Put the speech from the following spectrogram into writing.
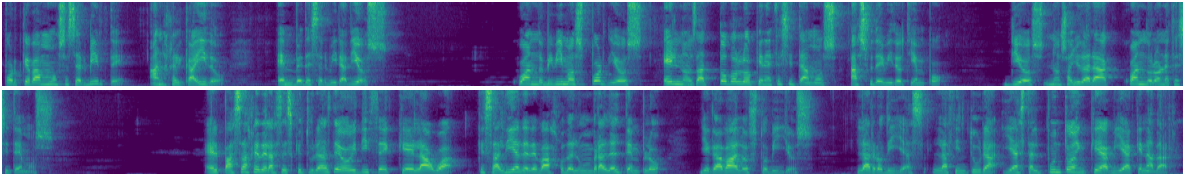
¿por qué vamos a servirte, ángel caído, en vez de servir a Dios? Cuando vivimos por Dios, Él nos da todo lo que necesitamos a su debido tiempo. Dios nos ayudará cuando lo necesitemos. El pasaje de las Escrituras de hoy dice que el agua que salía de debajo del umbral del templo llegaba a los tobillos, las rodillas, la cintura y hasta el punto en que había que nadar.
